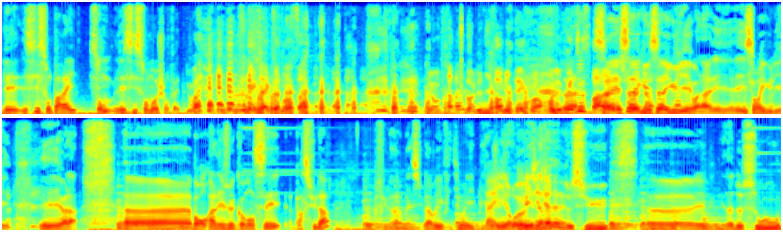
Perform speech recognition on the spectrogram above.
les, les six sont pareils. Ils sont, les six sont moches, en fait. Ouais, exactement ça. Mais on travaille dans l'uniformité, quoi. On les fait tous pareil. C'est- C'est régulier, c'est régulier, voilà, les- ils sont réguliers. Et voilà. Euh, bon, allez, je vais commencer par celui-là. Celui-là, ben celui-là, oui, effectivement, il est bien Bah, généreux. il est Il, y a de la banane dessus, euh, il y en a dessous.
